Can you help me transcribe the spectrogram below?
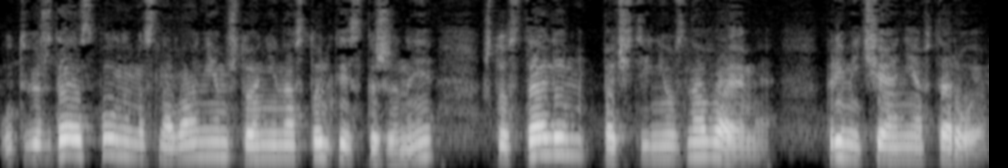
утверждая с полным основанием, что они настолько искажены, что стали почти неузнаваемы. Примечание второе.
